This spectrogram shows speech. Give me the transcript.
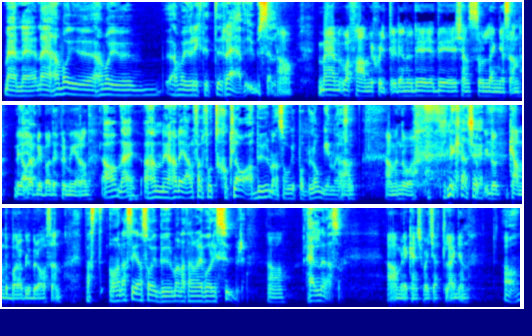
Men eh, nej, han var ju, han var ju, han var ju riktigt rävusel. Ja. Men vad fan, vi skiter i det nu. Det, det känns så länge sedan. Det, Ja, ja. Jag blir bara deprimerad. Ja, nej, han hade i alla fall fått choklad av Burman såg vi på bloggen. Ja, Så ja men då, det kanske, då kan det bara bli bra sen. fast å andra sidan sa ju Burman att han hade varit sur. Ja, Hellner alltså. Ja men det kanske var jetlagen. Ja.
